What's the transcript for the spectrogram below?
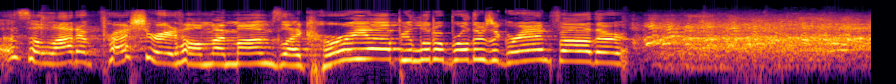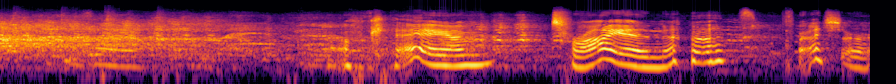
That's a lot of pressure at home. My mom's like, hurry up, your little brother's a grandfather. okay, I'm trying. pressure.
